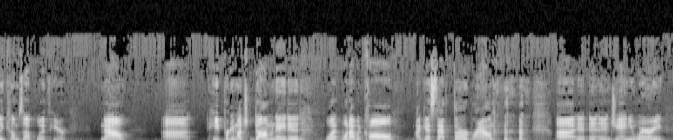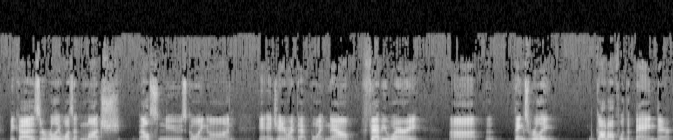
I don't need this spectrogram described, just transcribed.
he comes up with here. Now, uh, he pretty much dominated what what I would call, I guess, that third round uh, in, in, January because there really wasn't much else news going on in, in January at that point. Now, February, uh, things really got off with a bang there.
